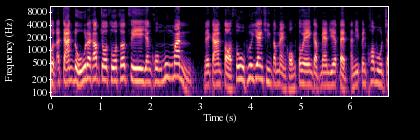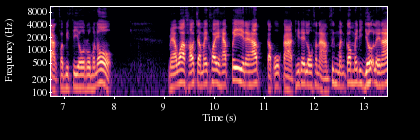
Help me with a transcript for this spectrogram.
ส่วนอาจารย์ดูนะครับโจซัวเซิร์กซียังคงมุ่งมั่น ในการต่อสู้เพื่อแย่งชิงตำแหน่งของตัวเองกับแมนยูเต็ดอันนี้เป็นข้อมูลจากฟาบิซิโอโรมาโนแม้ว่าเขาจะไม่ค่อยแฮปปี้นะครับกับโอกาสที่ได้ลงสนาม ซึ่งมันก็ไม่ได้เยอะเลยนะ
